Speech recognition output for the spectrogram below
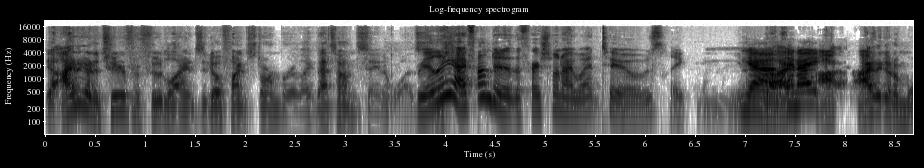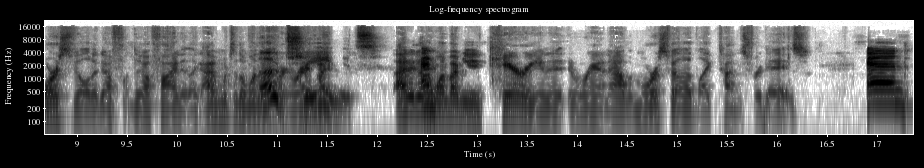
Yeah, I had to go to two different food lines to go find Stormbrew. Like that's how insane it was. Really? Just- I found it at the first one I went to. It was like Yeah, and I- I, I had to go to Morrisville to go f- to go find it. Like I went to the one that Oh right by, jeez. I had to go to one by me and Carrie, and it, it ran out. But Morrisville had like tons for days. And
